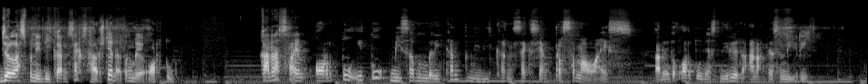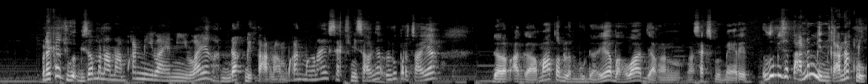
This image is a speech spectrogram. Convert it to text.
Jelas pendidikan seks harusnya datang dari ortu. Karena selain ortu itu bisa memberikan pendidikan seks yang personalized, karena itu ortunya sendiri dan anaknya sendiri, mereka juga bisa menanamkan nilai-nilai yang hendak ditanamkan mengenai seks. Misalnya, lu percaya dalam agama atau dalam budaya bahwa jangan seks bermerit. Lu bisa tanemin ke anak lu.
